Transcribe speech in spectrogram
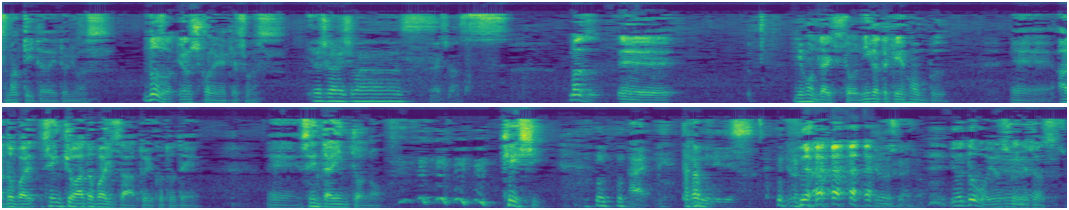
集まっていただいております。どうぞよろしくお願いいたします。よろしくお願いします。お願いしますまず、えー日本第一党新潟県本部、えーアドバイ選挙アドバイザーということで、えーセンター委員長のケイシはい 高峰です。よろしくお願いしますいやどうもよろしくお願いします。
